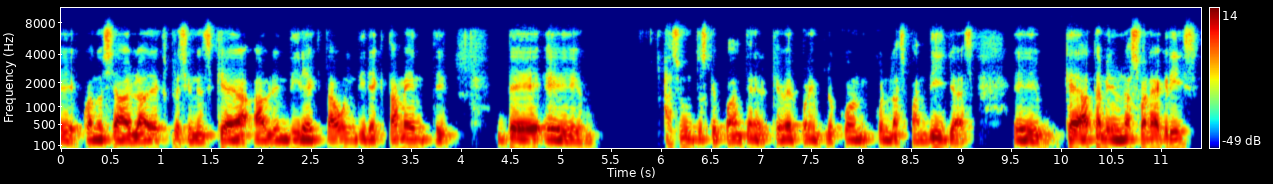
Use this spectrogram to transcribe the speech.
Eh, cuando se habla de expresiones que hablen directa o indirectamente de eh, asuntos que puedan tener que ver, por ejemplo, con, con las pandillas. Eh, queda también una zona gris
